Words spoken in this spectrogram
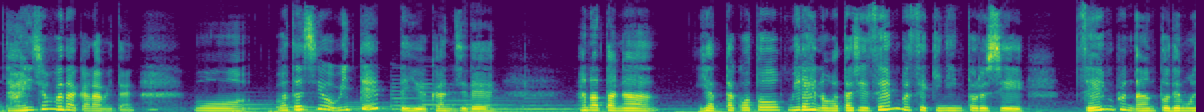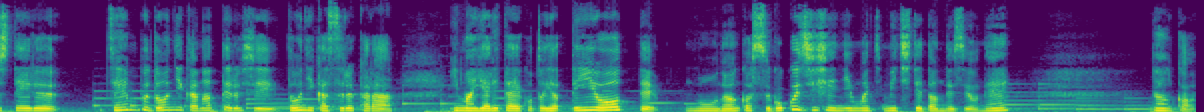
う大丈夫だからみたいな。もう私を見てっていう感じであなたがやったこと未来の私全部責任取るし全部何とでもしている全部どうにかなってるしどうにかするから今やりたいことやっていいよってもうなんかすごく自信に満ちてたんですよねなんか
